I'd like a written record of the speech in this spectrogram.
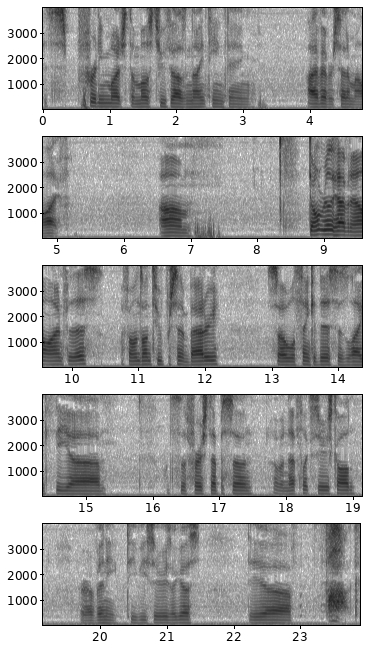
It's pretty much the most 2019 thing I've ever said in my life. Um don't really have an outline for this. My phone's on 2% battery. So we'll think of this as like the uh, what's the first episode of a Netflix series called or of any TV series, I guess. The uh, fuck.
